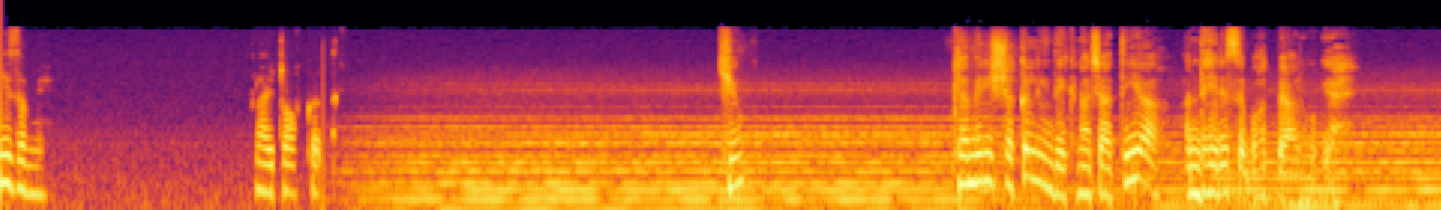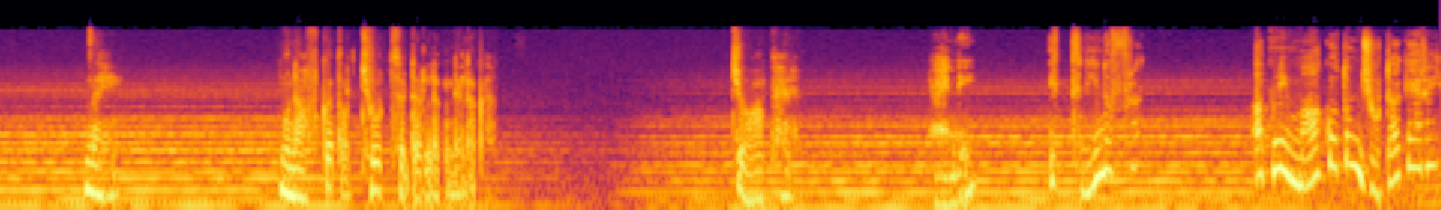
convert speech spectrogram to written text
پلیز امی لائٹ آف کر دیں کیوں کیا میری شکل نہیں دیکھنا چاہتی یا اندھیرے سے بہت پیار ہو گیا ہے نہیں منافقت اور جھوٹ سے ڈر لگنے لگا جو آپ ہیں اینی اتنی نفرت اپنی ماں کو تم جھوٹا کہہ رہی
